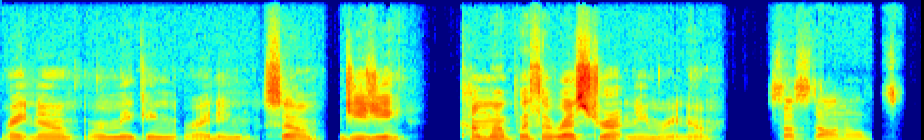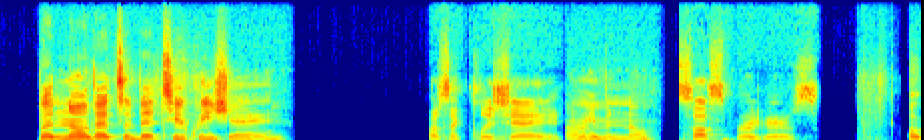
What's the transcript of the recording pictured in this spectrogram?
right now. We're making writing. So, Gigi, come up with a restaurant name right now. Sus Donald's. But no, that's a bit too cliche. What's a cliche? I don't even know. Sus burgers. Oh,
